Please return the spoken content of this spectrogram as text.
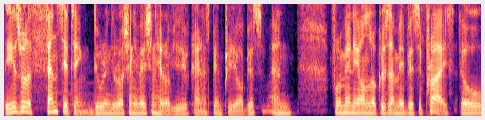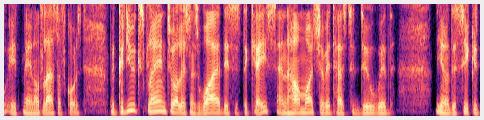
The Israeli fence sitting during the Russian invasion here of Ukraine has been pretty obvious. And for many onlookers, that may be a surprise, though it may not last, of course. But could you explain to our listeners why this is the case and how much of it has to do with you know the secret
